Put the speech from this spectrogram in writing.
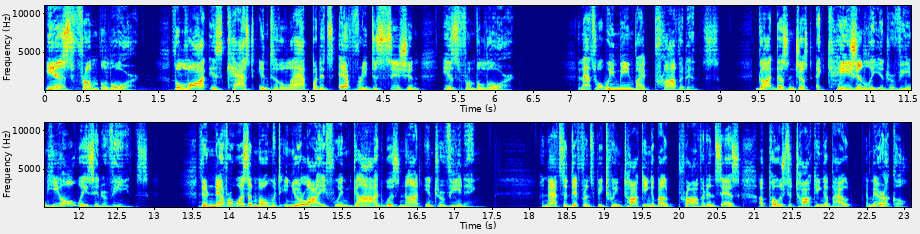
is from the Lord. The lot is cast into the lap, but its every decision is from the Lord. And that's what we mean by providence. God doesn't just occasionally intervene, He always intervenes. There never was a moment in your life when God was not intervening. And that's the difference between talking about providence as opposed to talking about a miracle.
